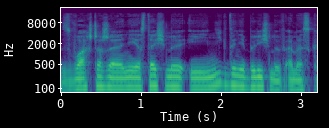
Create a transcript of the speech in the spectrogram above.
zwłaszcza, że nie jesteśmy i nigdy nie byliśmy w MSK.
